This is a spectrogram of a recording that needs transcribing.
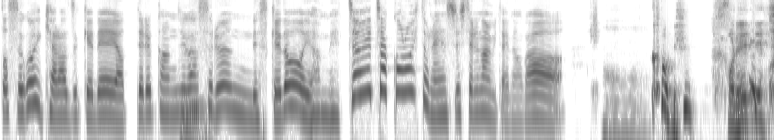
とすごいキャラ付けでやってる感じがするんですけど、いや、めちゃめちゃこの人練習してるな、みたいなのが。これで、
